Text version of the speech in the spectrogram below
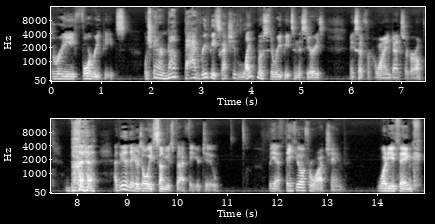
three, four repeats, which again are not bad repeats. I actually like most of the repeats in the series, except for Hawaiian Dancer Girl. But uh, at the end of the day, there's always some use for that figure too. But yeah, thank you all for watching. What do you think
